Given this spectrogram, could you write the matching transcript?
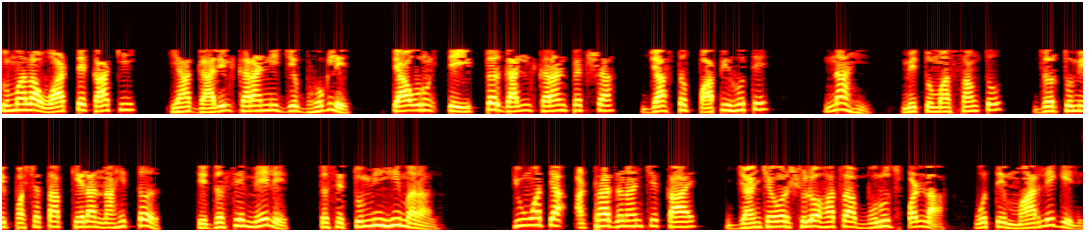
तुम्हाला वाटते का की ह्या गालिलकरांनी जे भोगले त्यावरून ते इतर गालिलकरांपेक्षा जास्त पापी होते? नाही मी तुम्हाला सांगतो जर तुम्ही पश्चाताप केला नाही तर ते जसे मेले तसे तुम्हीही मराल. किंवा त्या अठरा जणांचे काय ज्यांच्यावर शिलोहाचा बुरुज पडला व ते मारले गेले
